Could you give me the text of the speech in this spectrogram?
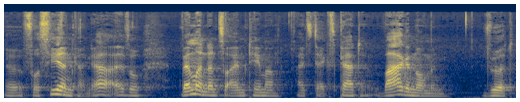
äh, forcieren kann. Ja, also wenn man dann zu einem Thema als der Experte wahrgenommen wird,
